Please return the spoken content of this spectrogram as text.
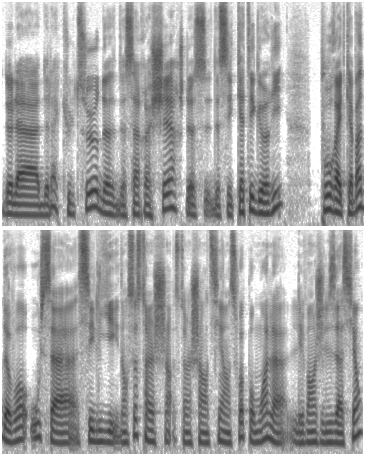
de la, culture, de, sa recherche, de ses catégories, pour être capable de voir où ça c'est lié. Donc ça, c'est un, chantier en soi pour moi, l'évangélisation.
